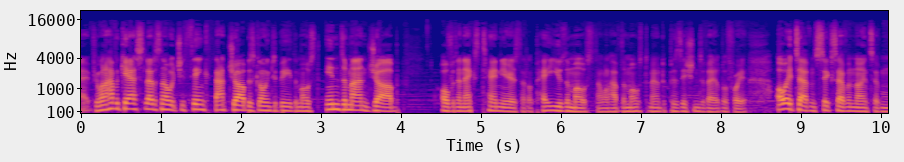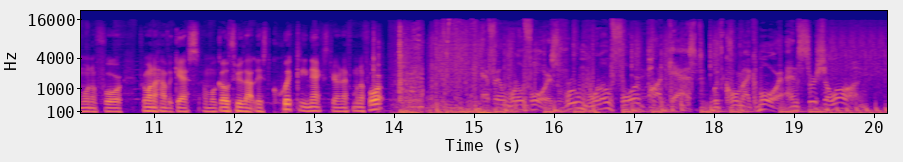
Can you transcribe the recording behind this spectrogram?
Uh, if you want to have a guess, let us know what you think that job is going to be the most in-demand job over the next 10 years that'll pay you the most and will have the most amount of positions available for you. 087 6797 104 if you want to have a guess, and we'll go through that list quickly next here on F104. FM 104's Room 104 podcast with Cormac Moore and Saoirse Long.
